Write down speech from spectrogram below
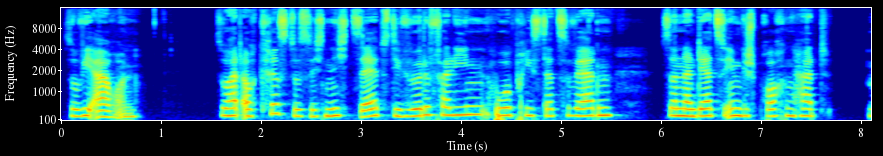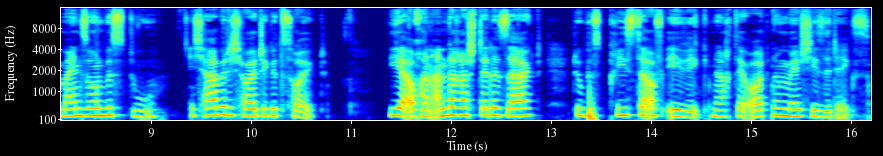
so wie Aaron. So hat auch Christus sich nicht selbst die Würde verliehen, Hohepriester zu werden, sondern der zu ihm gesprochen hat, Mein Sohn bist du, ich habe dich heute gezeugt. Wie er auch an anderer Stelle sagt, du bist Priester auf ewig, nach der Ordnung Melchisedeks.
